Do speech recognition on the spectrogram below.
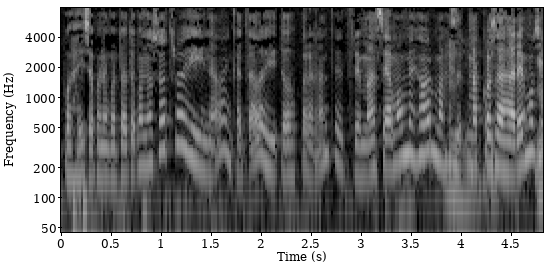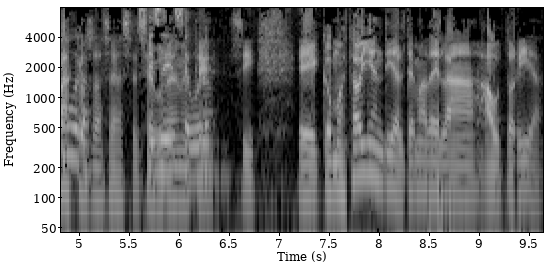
pues ahí se pone en contacto con nosotros y nada, encantados y todos para adelante. Entre más seamos mejor, más, más cosas haremos, más cosas se hacen, seguramente. Sí, Eh, como está hoy en día el tema de la autoría,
